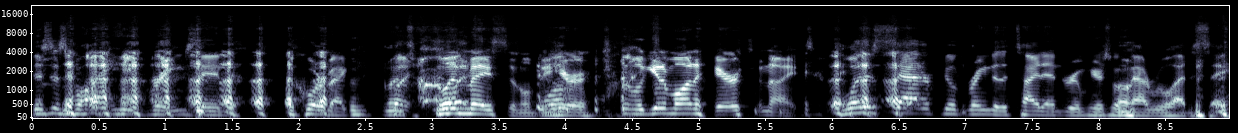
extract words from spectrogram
This is why he brings in a quarterback. But Glenn what, Mason will be well- here. We'll get him on here tonight. what does Satterfield bring to the tight end room? Here's what Oh. Matt Rhule had to say.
